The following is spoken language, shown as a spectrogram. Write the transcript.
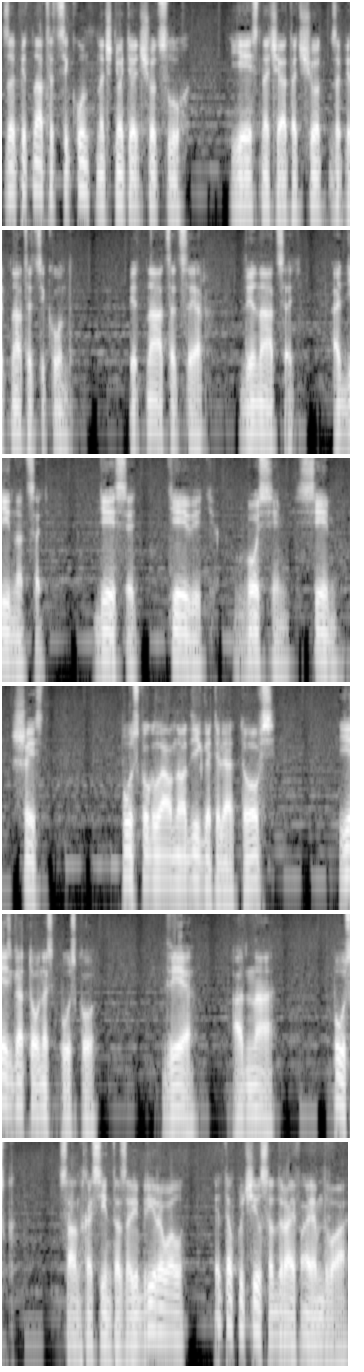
«За 15 секунд начнете отсчет слух. Есть начат отсчет за 15 секунд. 15, сэр. 12, 11, 10, 9, 8, 7, 6. Пуску главного двигателя. Товсь. Есть готовность к пуску. Две. Одна. Пуск. Сан-Хасинто завибрировал. Это включился драйв АМ-2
